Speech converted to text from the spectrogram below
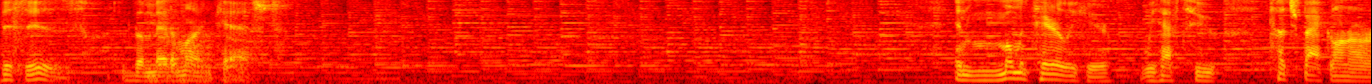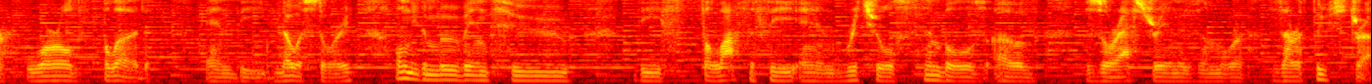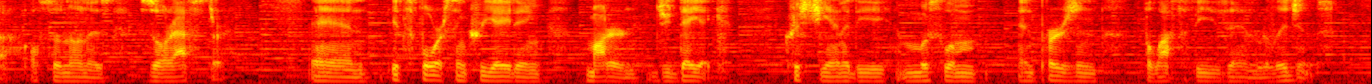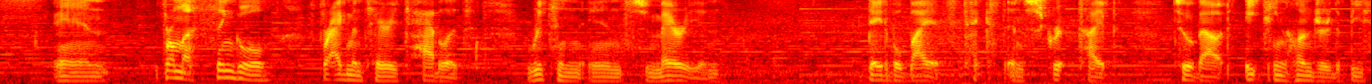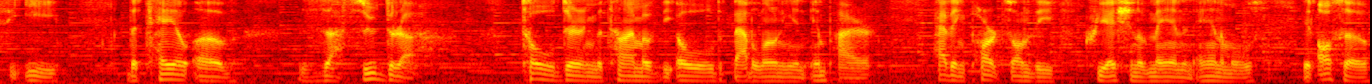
This is the Meta MettaMindcast. And momentarily here, we have to touch back on our world flood and the Noah story, only to move into the philosophy and ritual symbols of Zoroastrianism or Zarathustra, also known as Zoroaster, and its force in creating modern Judaic Christianity, Muslim, and Persian philosophies and religions. And from a single fragmentary tablet written in Sumerian, datable by its text and script type to about 1800 BCE, the tale of Ziusudra, told during the time of the old Babylonian Empire, having parts on the creation of man and animals, it also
